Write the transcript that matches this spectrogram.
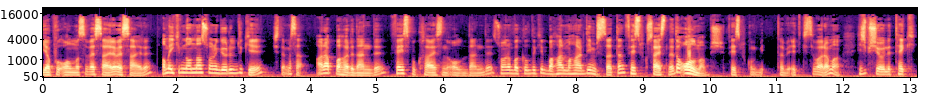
yapı olması vesaire vesaire. Ama 2010'dan sonra görüldü ki işte mesela Arap Baharı dendi. Facebook sayesinde oldu dendi. Sonra bakıldı ki bahar mahar değilmiş zaten. Facebook sayesinde de olmamış. Facebook'un bir tabii etkisi var ama hiçbir şey öyle tek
